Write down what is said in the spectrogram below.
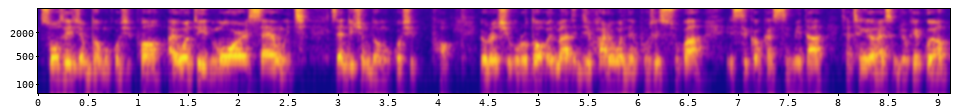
소세지 좀 더 먹고 싶어. I want to eat more sandwich. 샌드위치 좀 더 먹고 싶어. 이런 식으로도 얼마든지 활용을 해 보실 수가 있을 것 같습니다. 잘 챙겨가셨으면 좋겠고요.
